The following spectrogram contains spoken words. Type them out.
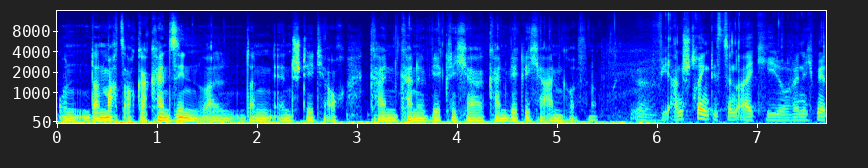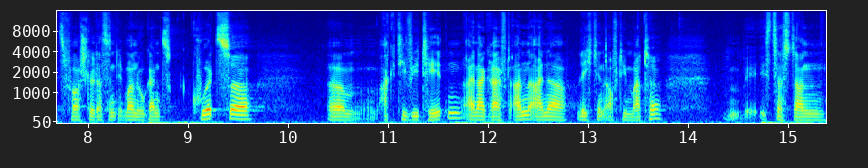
und dann macht es auch gar keinen Sinn, weil dann entsteht ja auch kein, keine wirklicher, kein wirklicher Angriff. Ne? Wie anstrengend ist denn Aikido? Wenn ich mir jetzt vorstelle, das sind immer nur ganz kurze ähm, Aktivitäten. Einer greift an, einer legt ihn auf die Matte. Ist das dann,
